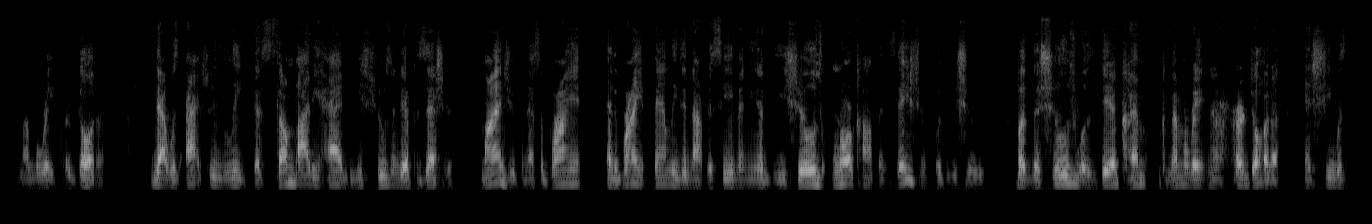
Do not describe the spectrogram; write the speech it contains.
commemorate her daughter, that was actually leaked that somebody had these shoes in their possession. Mind you, Vanessa Bryant and the Bryant family did not receive any of these shoes nor compensation for these shoes, but the shoes was there comm- commemorating her daughter, and she was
